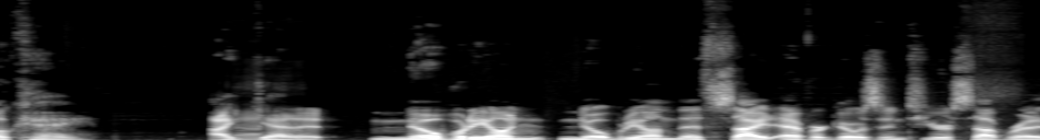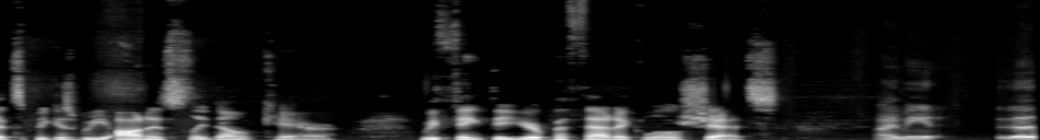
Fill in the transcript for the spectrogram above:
okay, I get Uh-huh. it. Nobody on nobody on this site ever goes into your subreddits because we honestly don't care. We think that you're pathetic little shits. I mean, uh,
